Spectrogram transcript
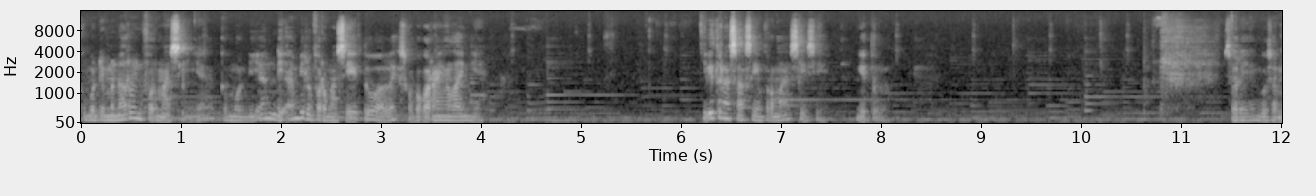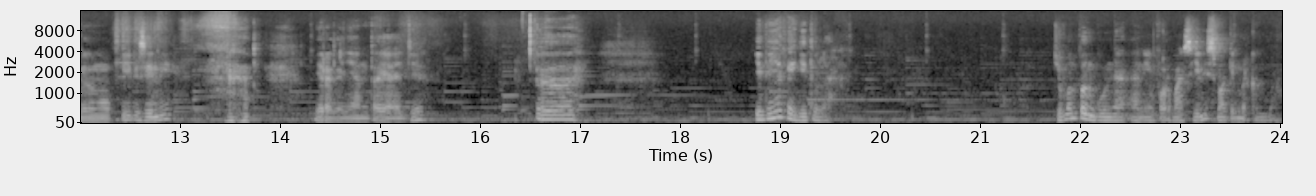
kemudian menaruh informasinya, kemudian diambil informasi itu oleh sekelompok orang yang lainnya. Jadi transaksi informasi sih, gitu loh. sorry ya gue sambil ngopi di sini biar agak nyantai aja uh, intinya kayak gitulah. Cuman penggunaan informasi ini semakin berkembang.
